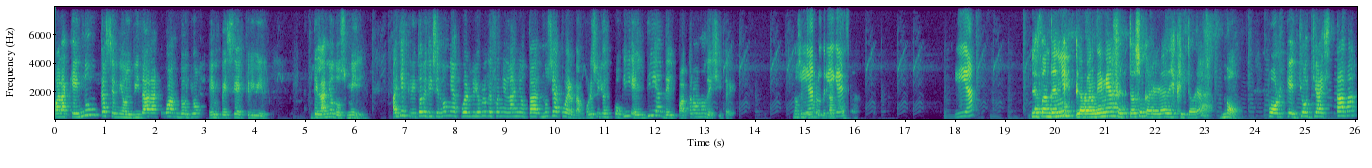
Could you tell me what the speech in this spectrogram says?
para que nunca se me olvidara cuando yo empecé a escribir, del año 2000. Hay escritores que dicen, no me acuerdo, yo creo que fue en el año tal, no se acuerdan, por eso yo escogí el día del patrono de Chitré. No Lía Rodríguez. Lía. ¿La pandemia, ¿La pandemia afectó su carrera de escritora? No, porque yo ya estaba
